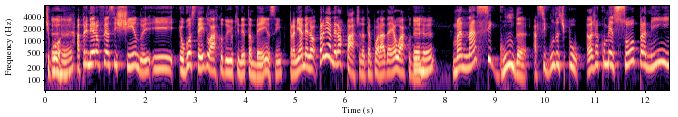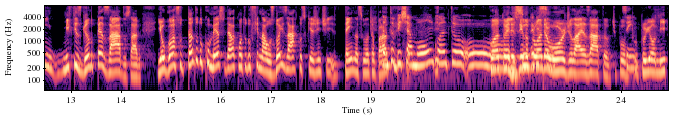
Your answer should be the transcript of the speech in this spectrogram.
Tipo, uhum. a primeira eu fui assistindo e, e, eu gostei do arco do Yukine também, assim. Pra mim, a melhor, pra mim, a melhor parte da temporada é o arco dele. Uhum. Mas na segunda, a segunda, tipo, ela já começou para mim me fisgando pesado, sabe? E eu gosto tanto do começo dela quanto do final. Os dois arcos que a gente tem na segunda temporada. Tanto o Bichamon e, quanto o. Quanto eles indo pro Underworld lá, exato. Tipo, pro, pro, Yomi.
